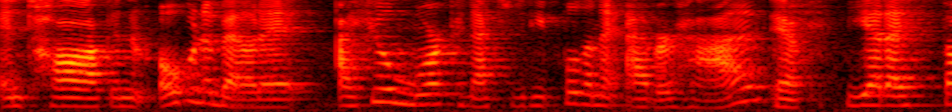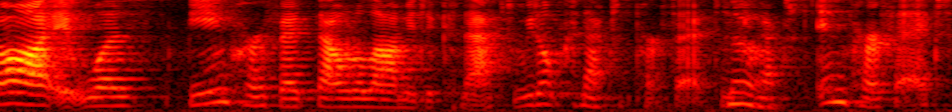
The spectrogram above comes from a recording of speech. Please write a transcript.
and talk and open about it, I feel more connected to people than I ever had. Yeah. Yet I thought it was being perfect that would allow me to connect. We don't connect with perfect. We No. connect with imperfect.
